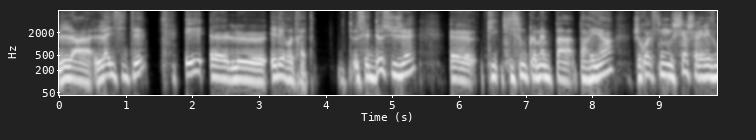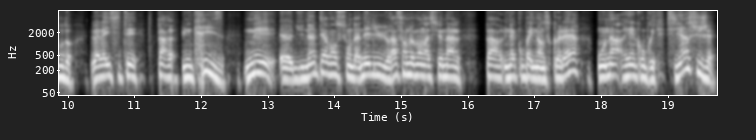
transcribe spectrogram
la laïcité et euh, le et les retraites. Ces deux sujets euh, qui qui sont quand même pas pas rien. Je crois que si on cherche à les résoudre, la laïcité par une crise née euh, d'une intervention d'un élu Rassemblement national par une accompagnante scolaire, on n'a rien compris. S'il y a un sujet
